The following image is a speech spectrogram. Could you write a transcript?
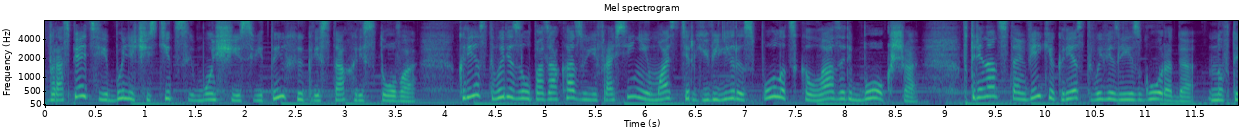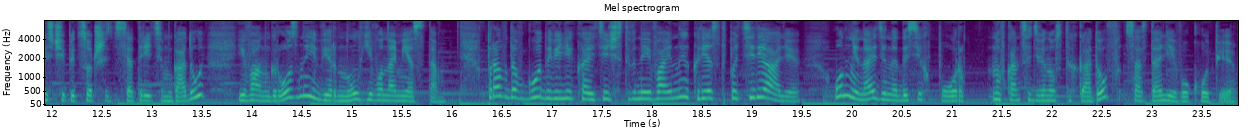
В распятии были частицы мощи святых и креста Христова. Крест вырезал по заказу Ефросинии мастер-ювелир из Полоцка Лазарь Бокша. В XIII веке крест вывезли из города, но в 1563 году Иван Грозный вернул его на место. Правда, в годы Великой Отечественной войны крест потеряли. Он не найден и до сих пор, но в конце 90-х годов создали его копию.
